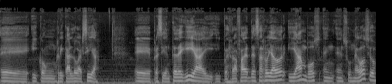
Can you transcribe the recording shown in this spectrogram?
eh, y con Ricardo García, eh, presidente de Guía, y, pues Rafa es desarrollador y ambos en, en sus negocios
